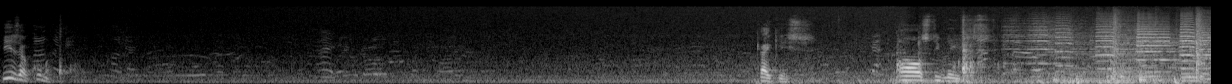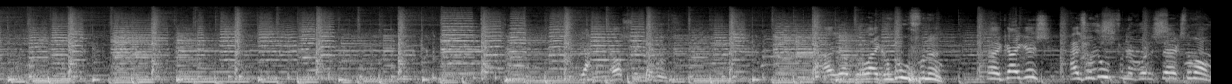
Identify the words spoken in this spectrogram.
Hier zo, kom maar. Kijk eens. Alsjeblieft. Ja, hartstikke goed. Hij is ook gelijk aan het oefenen. Hey, kijk eens, hij is aan het oefenen voor de sterkste man.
